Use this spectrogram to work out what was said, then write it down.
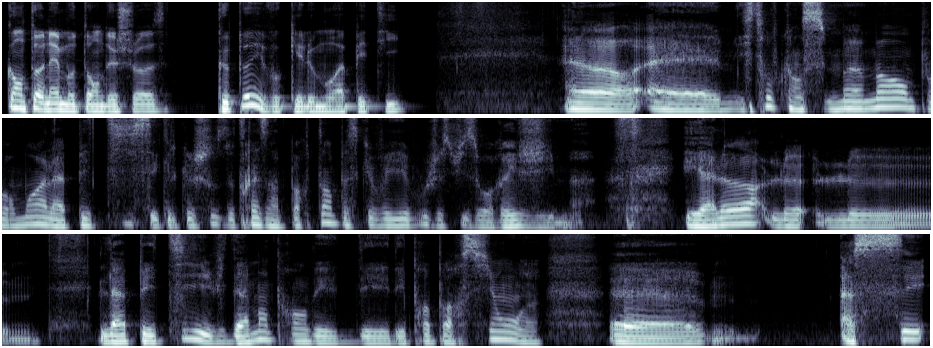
Quand on aime autant de choses, que peut évoquer le mot appétit? Alors, euh, il se trouve qu'en ce moment, pour moi, l'appétit, c'est quelque chose de très important parce que, voyez-vous, je suis au régime. Et alors, le, le, l'appétit, évidemment, prend des, des, des proportions euh, assez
